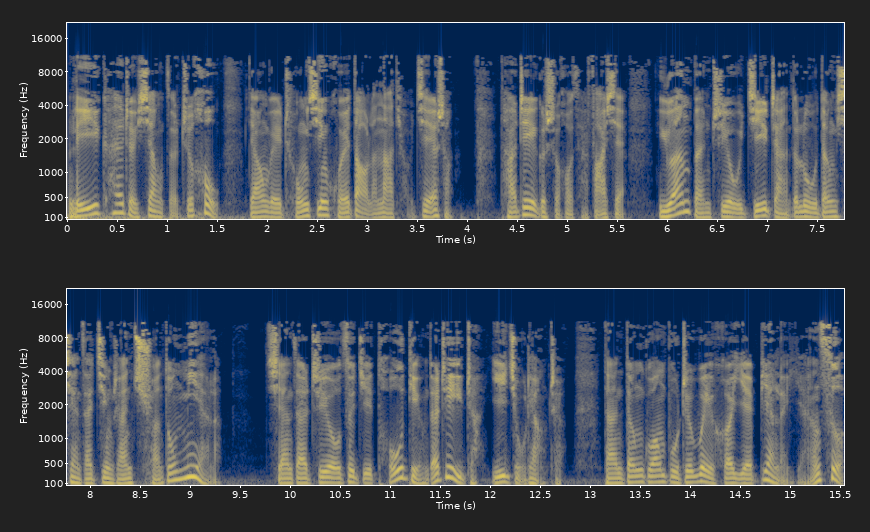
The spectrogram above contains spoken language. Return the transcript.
离开这巷子之后，杨伟重新回到了那条街上。他这个时候才发现，原本只有几盏的路灯，现在竟然全都灭了。现在只有自己头顶的这一盏依旧亮着，但灯光不知为何也变了颜色，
